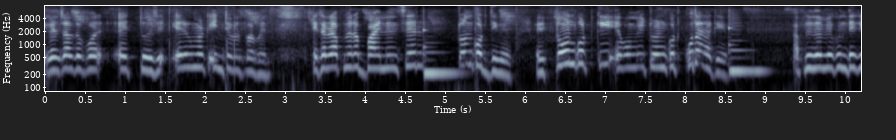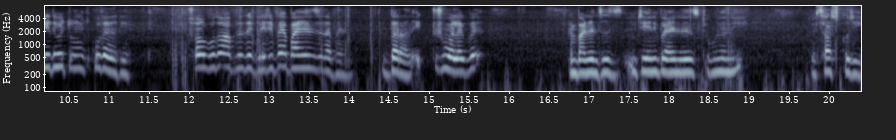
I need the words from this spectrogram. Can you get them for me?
এখানে চাপ দেওয়ার পর, এই তো যে, এরকম একটা ইন্টারফেস পাবেন। এখানে আপনারা বাইন্যান্সের টোন কোড দিবেন। এই টোন কোড কি এবং এই টোন কোড কোথায় থাকে? আপনাদের আমি এখন দেখিয়ে দেবো টোন কোড কোথায় থাকে। সর্বপ্রথম আপনাদের ভেরিফাই বাইন্যান্সে যাবেন। দাঁড়ান, একটু সময় লাগবে। বাইন্যান্সে জেনি বাইন্যান্সটা খুলে নিই সার্চ করি।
